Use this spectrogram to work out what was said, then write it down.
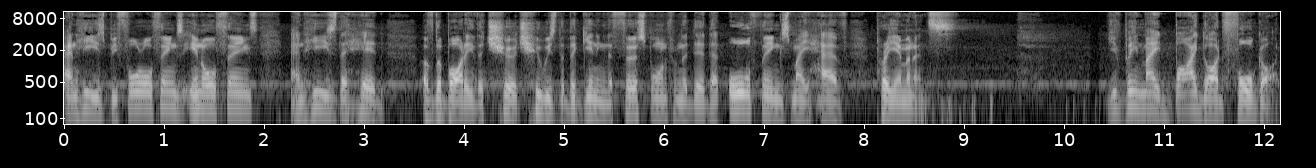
And He is before all things, in all things, and He's the head of the body, the church, who is the beginning, the firstborn from the dead, that all things may have preeminence. You've been made by God for God.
